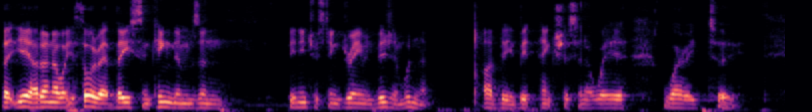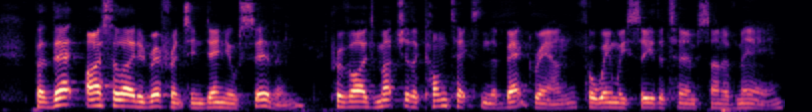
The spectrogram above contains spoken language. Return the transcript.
But yeah, I don't know what you thought about beasts and kingdoms and be an interesting dream and vision, wouldn't it? I'd be a bit anxious and aware, worried too. But that isolated reference in Daniel 7 provides much of the context and the background for when we see the term Son of Man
